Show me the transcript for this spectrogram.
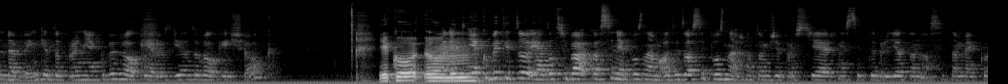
ten dubbing, je to pro ně jakoby velký rozdíl, je to velký šok? Jako, Um, a jakoby ty to, já to třeba jako asi nepoznám, ale ty to asi poznáš na tom, že prostě řekne si ty brděl, ten asi tam jako...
